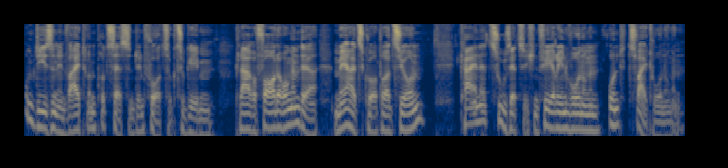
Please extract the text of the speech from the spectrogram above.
um diesen in weiteren Prozessen den Vorzug zu geben. Klare Forderungen der Mehrheitskooperation, keine zusätzlichen Ferienwohnungen und Zweitwohnungen.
